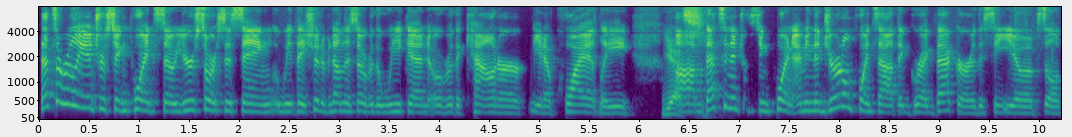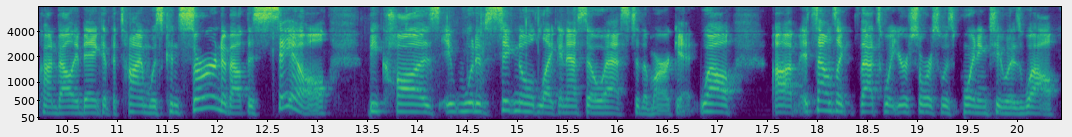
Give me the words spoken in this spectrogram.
That's a really interesting point. So your source is saying we, they should have done this over the weekend, over the counter, you know, quietly. Yes, um, that's an interesting point. I mean, the journal points out that Greg Becker, the CEO of Silicon Valley Bank at the time, was concerned about this sale because it would have signaled like an SOS to the market. Well, um, it sounds like that's what your source was pointing to as well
